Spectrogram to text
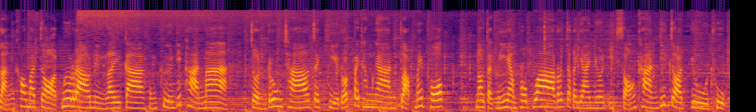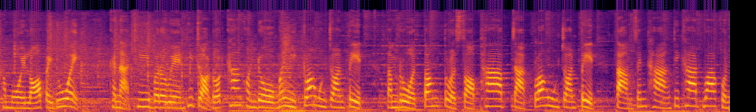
หลังเข้ามาจอดเมื่อราวหนึ่งนาฬิกาของคืนที่ผ่านมา จนรุ่งเช้าจะขี่รถไปทำงานกลับไม่พบ นอกจากนี้ยังพบว่ารถจักรยานยนต์อีก 2 คันที่จอดอยู่ถูกขโมยล้อไปด้วย ขณะที่บริเวณที่จอดรถข้างคอนโดไม่มีกล้องวงจรปิดตำรวจต้องตรวจสอบภาพจากกล้องวงจรปิด ตามเส้นทางที่คาดว่าคน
